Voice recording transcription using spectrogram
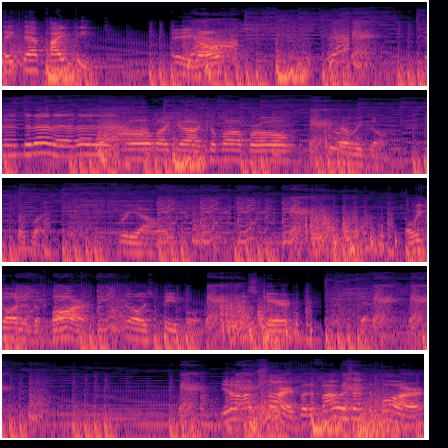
Take that pipey. There you go. Da, da, da. Oh my god, come on, bro. There we go. Took like three hours. Are we going to the bar? Look at all these people. They scared. You know, I'm sorry, but if I was at the bar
